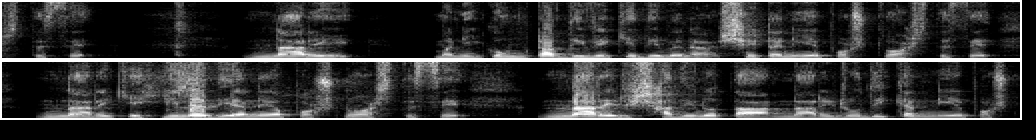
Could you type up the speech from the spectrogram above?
আসতেছে, নারী মানে ঘুমটা দিবে কি দিবে না, সেটা নিয়ে প্রশ্ন আসতেছে। নারীকে হিলে দিয়া নেওয়া প্রশ্ন আসতেছে। নারীর স্বাধীনতা, নারীর অধিকার নিয়ে প্রশ্ন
